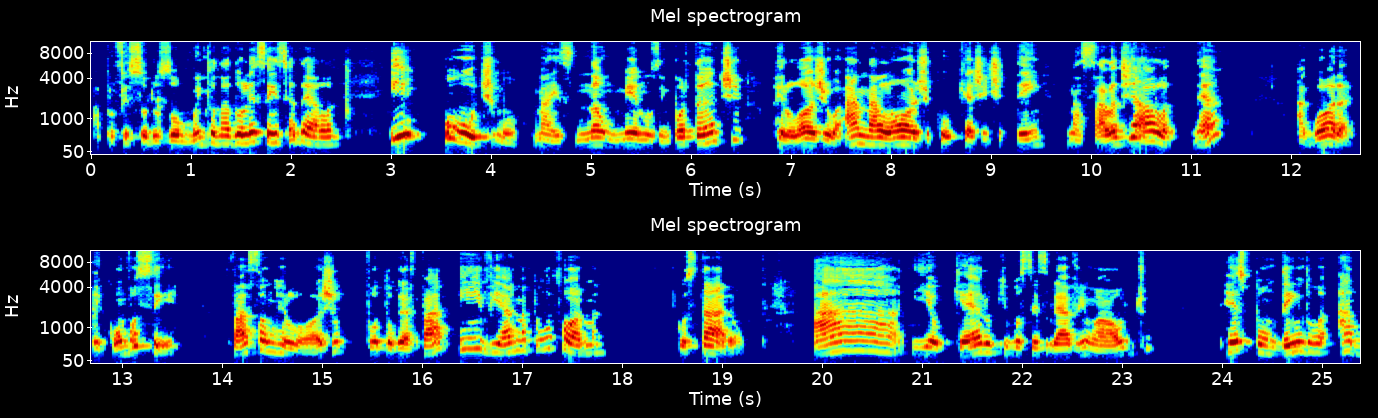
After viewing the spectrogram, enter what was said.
A professora usou muito na adolescência dela. E o último, mas não menos importante, relógio analógico que a gente tem na sala de aula, né? Agora é com você. Faça um relógio, fotografar e enviar na plataforma. Gostaram? Ah, e eu quero que vocês gravem um áudio respondendo a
